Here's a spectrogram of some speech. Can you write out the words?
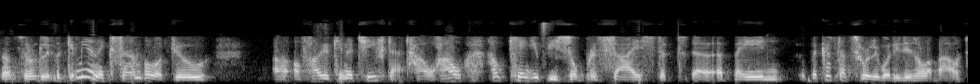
Absolutely. But give me an example or two uh, of how you can achieve that. How how how can you be so precise that uh, pain, because that's really what it is all about,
